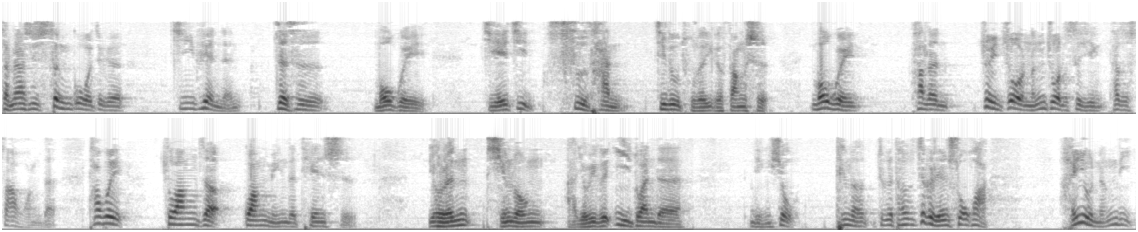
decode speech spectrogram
怎么样去胜过这个欺骗人，这是魔鬼竭尽试探基督徒的一个方式。魔鬼他的最做能做的事情，他是撒谎的，他会装着光明的天使。有人形容啊，有一个异端的领袖，听到这个，他说这个人说话很有能力，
